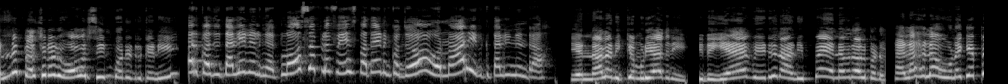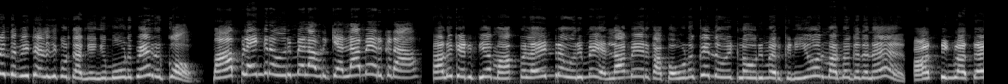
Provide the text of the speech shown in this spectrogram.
என்ன பிரச்சனை ஓவர் சீன் போட்டுட்டு இருக்க நீ? கொஞ்சம் தள்ளி நில்லுங்க. க்ளோஸ் அப்ல ஃபேஸ் பார்த்தா எனக்கு கொஞ்சம் ஒரு மாதிரி இருக்கு. தள்ளி நின்றா. என்னால நிக்க முடியாதுடி. இது ஏன் வீடு நான் நிப்ப என்ன வேணாலும் பண்ணுவேன். ஹலோ ஹலோ உனக்கு எப்ப இந்த வீட்டை எழுதி கொடுத்தாங்க? இங்க மூணு பேர் இருக்கோம். மாப்பிள்ளைங்கிற உரிமையில அவனுக்கு எல்லாமே இருக்குடா. நானும் கேட்டுட்டியா மாப்பிள்ளைன்ற உரிமை எல்லாமே இருக்கு. அப்ப உனக்கு இந்த வீட்டுல உரிமை இருக்கு. நீயும் ஒரு மருமக தானே? பாத்தீங்களா அத்தை?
